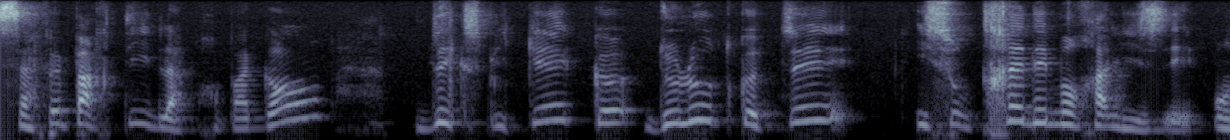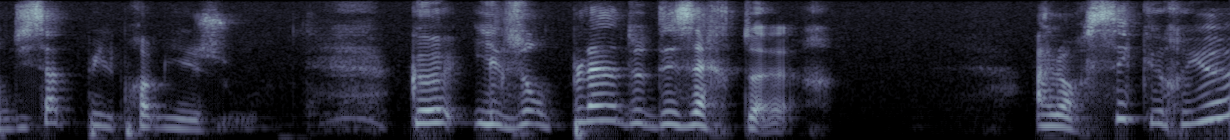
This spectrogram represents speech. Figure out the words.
ça fait partie de la propagande d'expliquer que de l'autre côté, ils sont très démoralisés. On dit ça depuis le premier jour. Qu'ils ont plein de déserteurs. Alors c'est curieux,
